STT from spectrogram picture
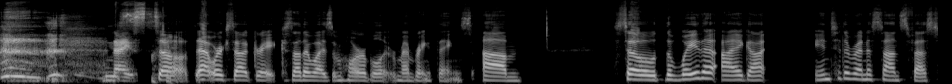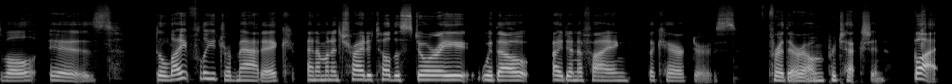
nice So that works out great because otherwise I'm horrible at remembering things. Um, so the way that I got into the Renaissance Festival is delightfully dramatic, and I'm going to try to tell the story without identifying the characters for their own protection. But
